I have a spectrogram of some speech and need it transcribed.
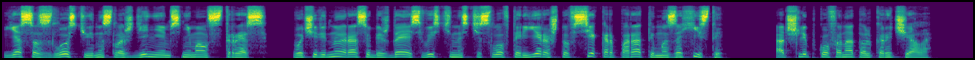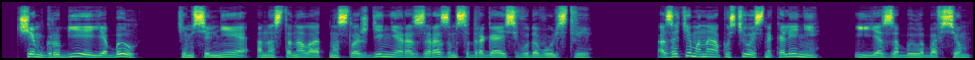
Я со злостью и наслаждением снимал стресс, в очередной раз убеждаясь в истинности слов терьера, что все корпораты — мазохисты. От шлепков она только рычала. Чем грубее я был, тем сильнее она стонала от наслаждения, раз за разом содрогаясь в удовольствии. А затем она опустилась на колени, и я забыл обо всем.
